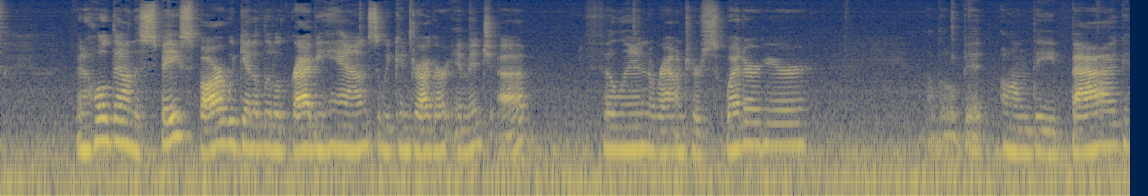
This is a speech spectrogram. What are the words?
I'm going to hold down the space bar. We get a little grabby hand so we can drag our image up. Fill in around her sweater here. A little bit on the bag.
